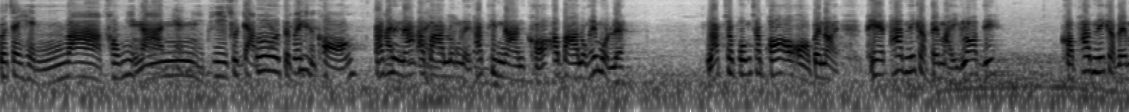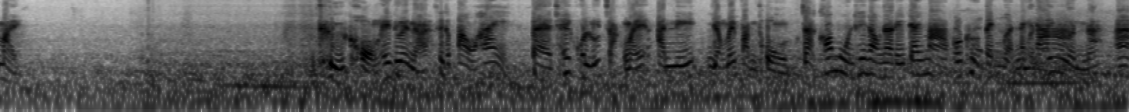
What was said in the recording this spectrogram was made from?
ก็จะเห็นว่าเขามีการเนี่ยอืมมีพี่ชุดดำเอเนี่อยแต่ช่วยพี่ ถือของแป๊บนึงนะเอาบาร์ลงหน่อยครับทีมงานขอเอาบาร์ลงให้หมดเลย รับเฉพาะเฉพาะเอาออกไปหน่อย เพย์ภาพนี้กลับไปใหม่อีกรอบดิขอภาพนี้กลับไปใหม่ ถือของให้ด้วยนะซื้อกระเป๋าให้ แต่ใช่คนรู้จักไหมอันนี้ยังไม่ปันธง จากข้อมูลที่น้องนาริตได้มาก็คือเป็นเหมือนในหน้าเหมือนให้เงินนะ อ่า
